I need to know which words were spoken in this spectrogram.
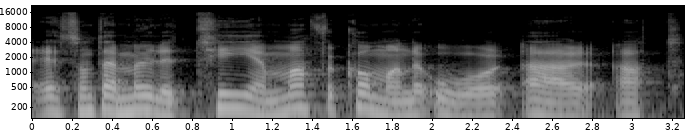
ett sånt där möjligt tema för kommande år är att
